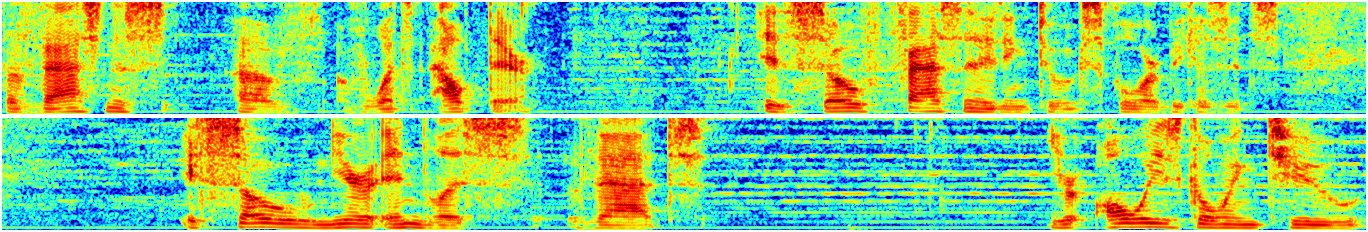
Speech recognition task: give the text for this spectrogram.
the vastness of, of what's out there is so fascinating to explore because it's it's so near endless that you're always going to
